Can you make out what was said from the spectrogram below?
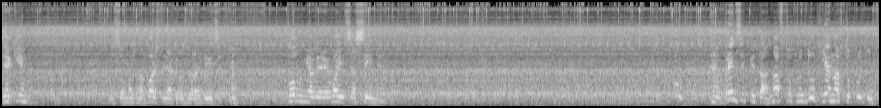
з, яким ось можна бачити, як розгорає. Дивіться, полум'я виривається синє. Ну, В принципі, так, да, нафтопродукт є нафтопродукт.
